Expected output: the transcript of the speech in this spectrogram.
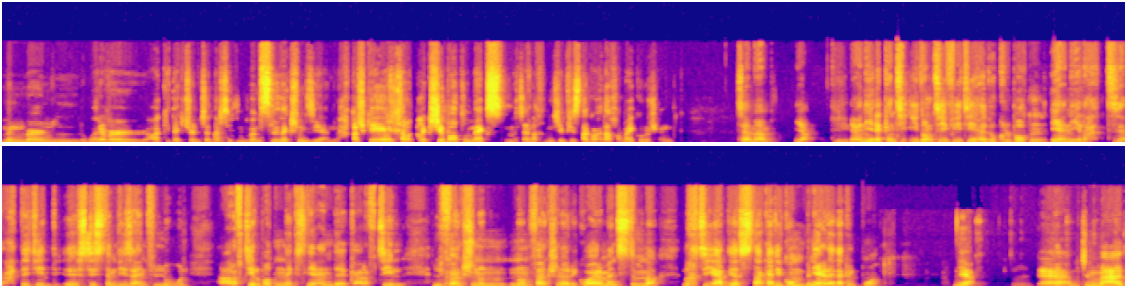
من MERN whatever architecture انت درتي ما مسلكش مزيان. لحقاش كيخلق لك شي bottlenecks مثلا خدمتي بشي stack واحد آخر ما يكونوش عندك. تمام yeah. يعني إلا كنتي identifi تي هذوك ال bottlen- يعني إلا حط- حطيتي ال system design في الأول. عرفتي ال bottlenecks اللي عندك عرفتي ال functional non functional requirements تما الاختيار ديال ال stack غادي يكون مبني على ذاك ال point آم، تما عاد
